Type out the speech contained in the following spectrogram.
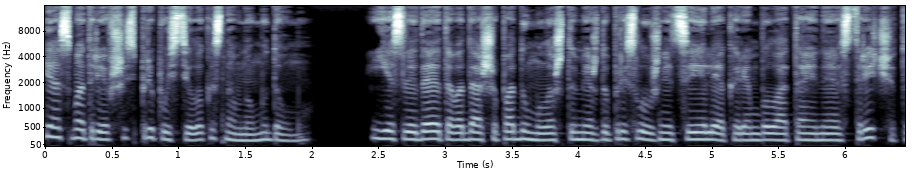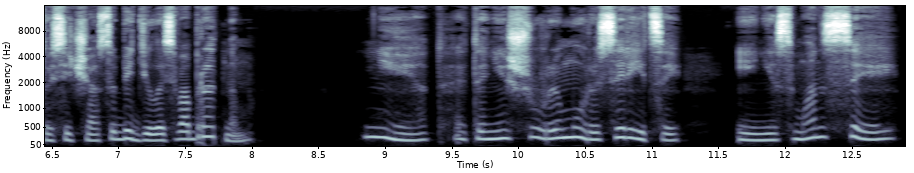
и, осмотревшись, припустила к основному дому. Если до этого Даша подумала, что между прислужницей и лекарем была тайная встреча, то сейчас убедилась в обратном. «Нет, это не Шуры-Муры с Ирицей. И не с Мансей.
